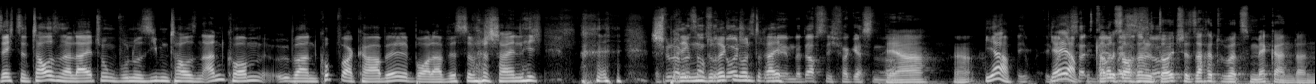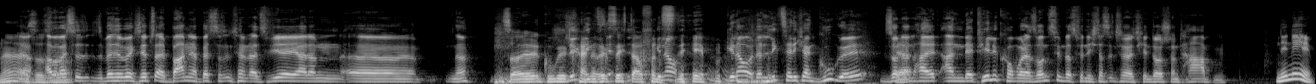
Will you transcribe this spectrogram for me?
16.000er Leitung, wo nur 7.000 ankommen, über ein Kupferkabel, boah, da wirst du wahrscheinlich aber das springen, so drücken deutsches und drei. Problem, da darfst du nicht vergessen. wa? Ja, ja. Ja, Ich- ich ja, das halt- Ich glaube, es ist auch so eine so- deutsche Sache drüber zu meckern dann, ne? Ja, also aber so, weißt du, wenn du selbst Albanien hat besseres Internet als wir, ja, dann, äh, ne? soll Google Liegt- keine Rücksicht auf uns genau, nehmen. Genau, dann liegt es ja nicht an Google, sondern Ja. halt an der Telekom oder sonstigem, dass wir nicht das Internet hier in Deutschland haben. Nee, nee,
